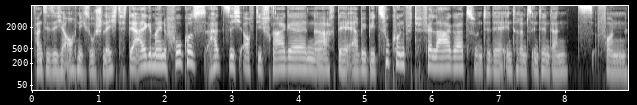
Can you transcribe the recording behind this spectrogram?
Fand sie sich ja auch nicht so schlecht. Der allgemeine Fokus hat sich auf die Frage nach der RBB Zukunft verlagert unter der Interimsintendanz von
